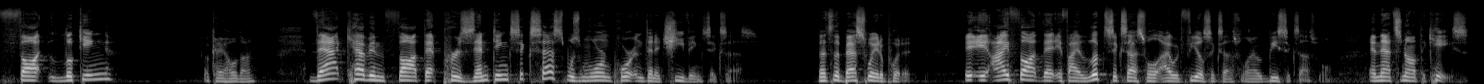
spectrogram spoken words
thought looking. Okay, hold on. That Kevin thought that presenting success was more important than achieving success. That's the best way to put it. It- it- I thought that if I looked successful, I would feel successful and I would be successful. And that's not the case.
